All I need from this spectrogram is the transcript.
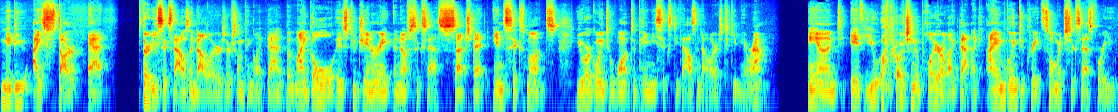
maybe i start at $36,000 or something like that. But my goal is to generate enough success such that in six months, you are going to want to pay me $60,000 to keep me around. And if you approach an employer like that, like I am going to create so much success for you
